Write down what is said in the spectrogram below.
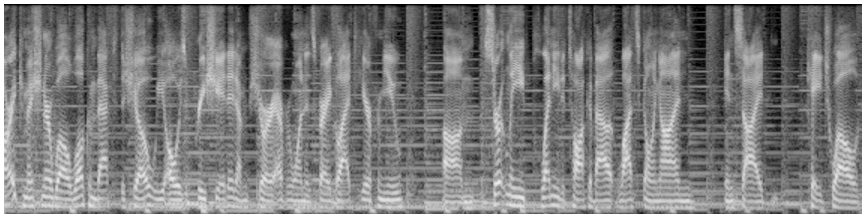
All right, Commissioner. Well, welcome back to the show. We always appreciate it. I'm sure everyone is very glad to hear from you um, certainly, plenty to talk about. Lots going on inside K 12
